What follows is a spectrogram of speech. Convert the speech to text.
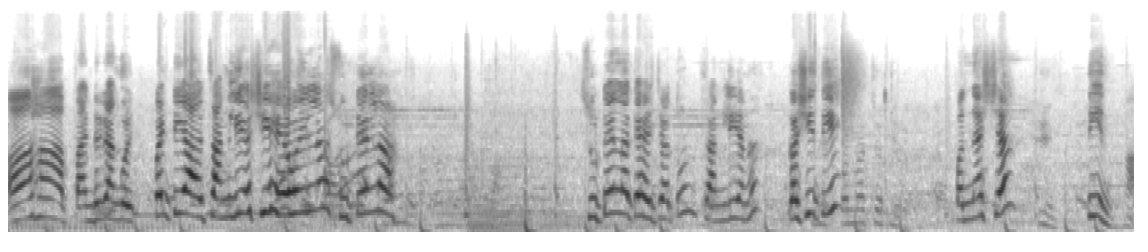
हा पांढरी रांगोळी. पण ती चांगली अशी हे होईल ना सुटेल ना. सुटेल ना त्या ह्याच्यातून? चांगली आहे ना? कशी ती? पन्नासच्या तीन. हा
